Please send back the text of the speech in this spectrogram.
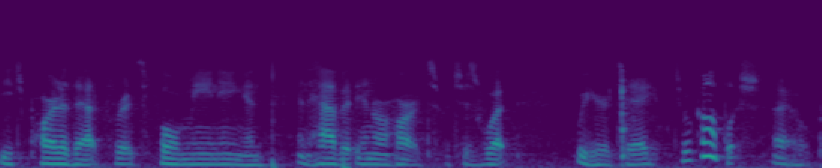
each part of that for its full meaning and, and have it in our hearts, which is what we're here today to accomplish, I hope.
